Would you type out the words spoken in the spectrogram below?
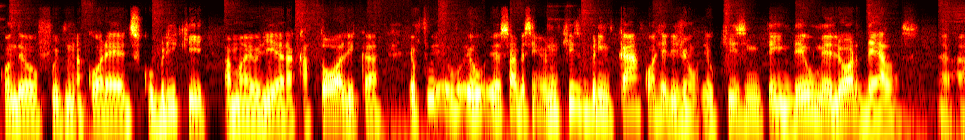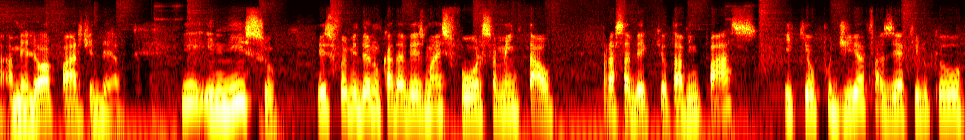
Quando eu fui na Coreia, descobri que a maioria era católica. Eu fui, eu, eu, eu sabe assim, eu não quis brincar com a religião. Eu quis entender o melhor delas, a, a melhor parte dela. E, e nisso isso foi me dando cada vez mais força mental para saber que eu estava em paz e que eu podia fazer aquilo que, eu,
